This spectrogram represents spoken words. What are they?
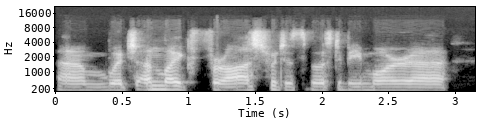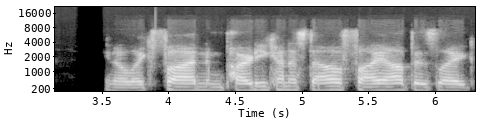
um, which unlike Frosh, which is supposed to be more, uh, you know, like fun and party kind of style, FYOP is like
